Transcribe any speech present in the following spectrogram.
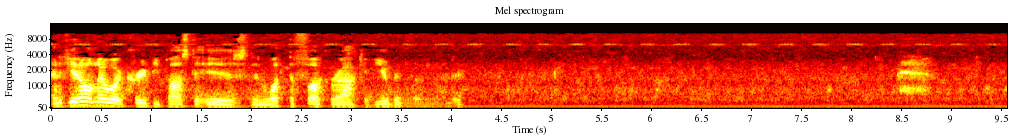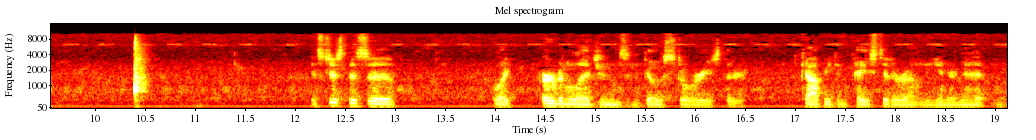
And if you don't know what creepypasta is, then what the fuck rock have you been living under? It's just this, uh, like, urban legends and ghost stories that are copied and pasted around the internet and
